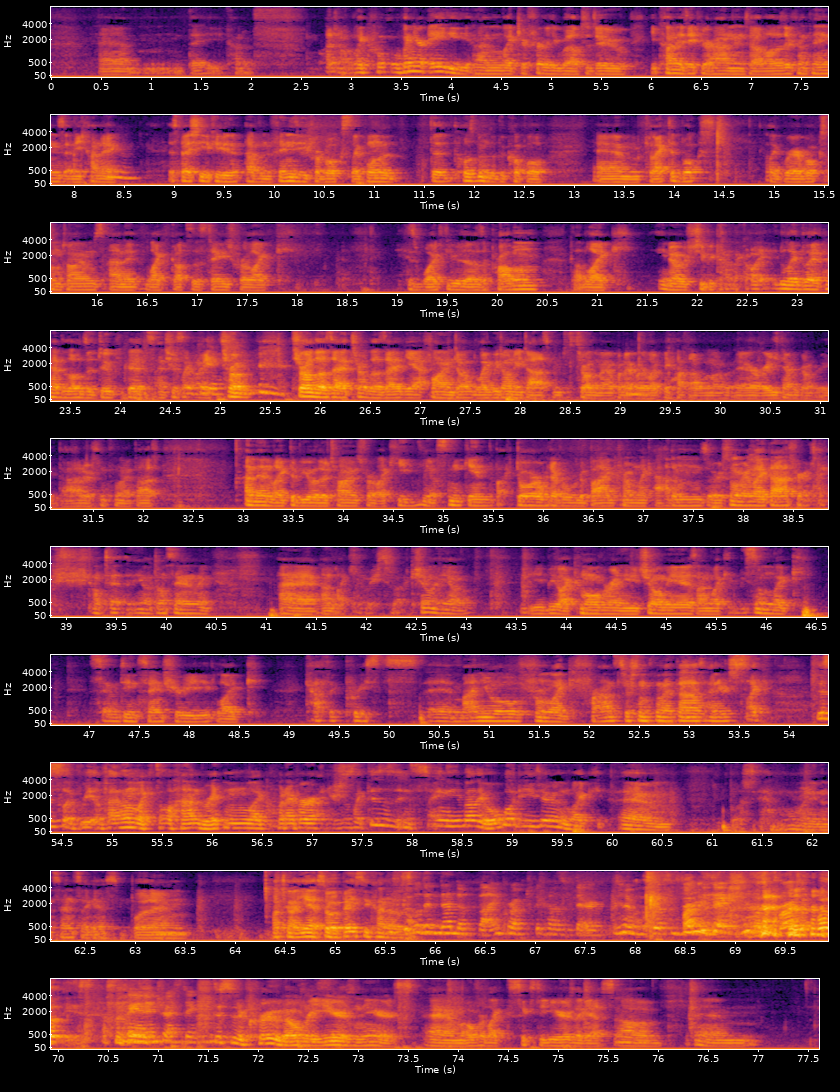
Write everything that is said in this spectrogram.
Um, they kind of, I don't know, like when you're 80 and like you're fairly well to do, you kind of dip your hand into a lot of different things, and you kind of, especially if you have an affinity for books, like one of the husband of the couple um, collected books, like rare books sometimes, and it like got to the stage where like his wife viewed it as a problem that like you know she'd be kind of like oh like, like had loads of duplicates and she was like oh, yeah, throw throw those out throw those out yeah fine don't like we don't need to ask him just throw them out whatever like we have that one over there or he's never going to read that or something like that. And then like there'd be other times where like he'd you know sneak in the back door or whatever with a bag from like Adams or somewhere like that where it's like shh don't tell you know don't say anything. Uh, and like you know he's like show me you know you'd be like come over and you'd show me it and like it'd be some like 17th century like Catholic priest's uh, manual from like France or something like that, and you're just like, this is like real vellum, like it's all handwritten, like whatever, and you're just like, this is insanely valuable. What are you doing? Like, um, but yeah, more money than sense, I guess. But um, going? Yeah, so it basically kind of People didn't end up bankrupt because of their book addiction. well, it's, that's interesting. This is accrued over years and years, um, over like sixty years, I guess, of um,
